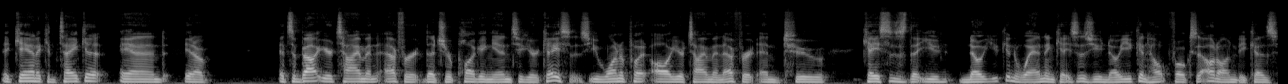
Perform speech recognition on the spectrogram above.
it can. It can tank it. And, you know, it's about your time and effort that you're plugging into your cases. You want to put all your time and effort into cases that you know you can win and cases you know you can help folks out on because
